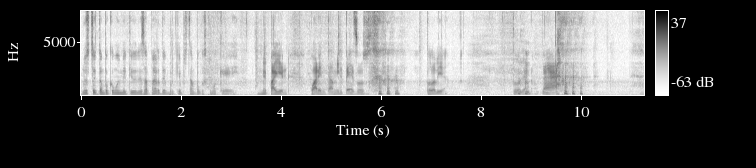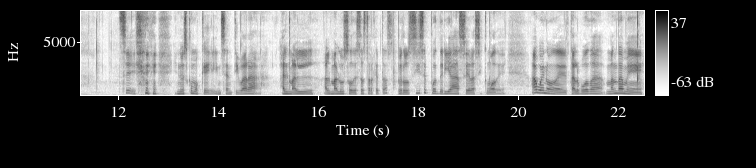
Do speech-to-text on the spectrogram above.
No estoy tampoco muy metido en esa parte porque pues tampoco es como que me paguen 40 mil pesos. Todavía. Todavía no. Ah, Sí, y no es como que incentivar a- al mal al mal uso de estas tarjetas, pero sí se podría hacer así como de, ah bueno, de tal boda, mándame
